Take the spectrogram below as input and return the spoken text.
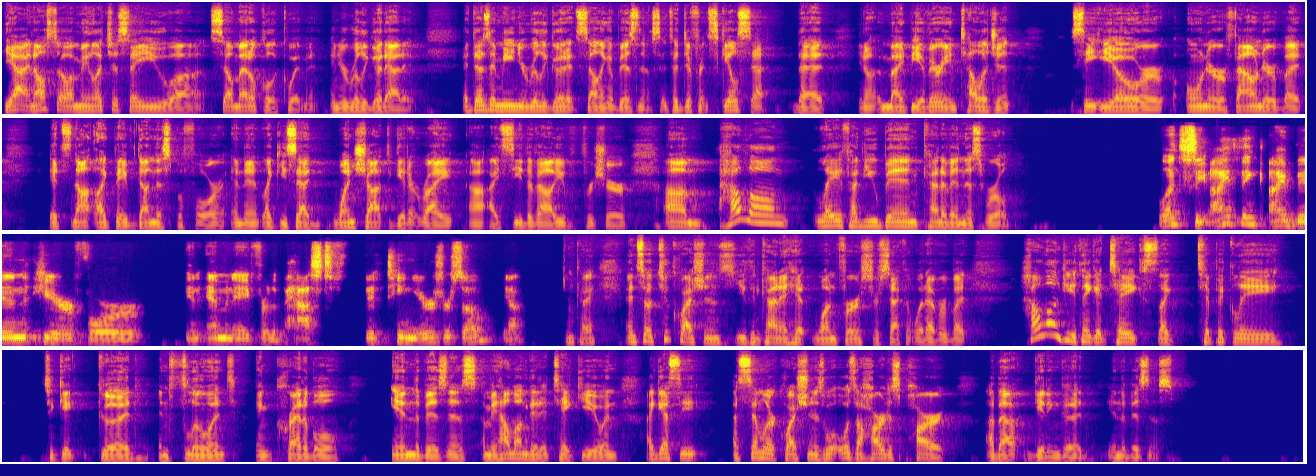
Yeah and also i mean let's just say you uh, sell medical equipment and you're really good at it. It doesn't mean you're really good at selling a business. It's a different skill set that you know it might be a very intelligent ceo or owner or founder but it's not like they've done this before. And then, like you said, one shot to get it right. Uh, I see the value for sure. Um, how long, Leif, have you been kind of in this world? Let's see. I think I've been here for in M and A for the past fifteen years or so. Yeah. Okay. And so, two questions. You can kind of hit one first or second, whatever. But how long do you think it takes, like typically, to get good and fluent, incredible? In the business? I mean, how long did it take you? And I guess the a similar question is what was the hardest part about getting good in the business?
